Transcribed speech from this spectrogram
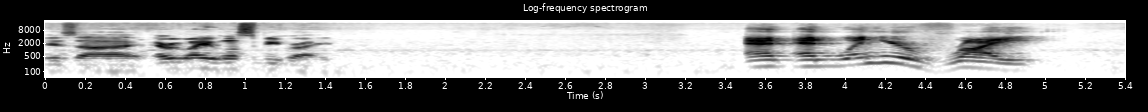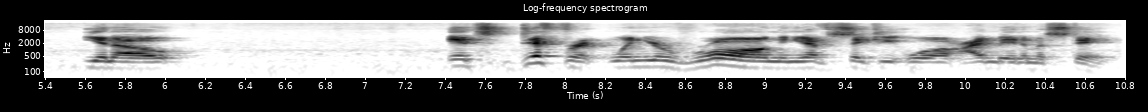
Is uh, everybody wants to be right. And and when you're right, you know, it's different when you're wrong and you have to say, "Gee, well, I made a mistake."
